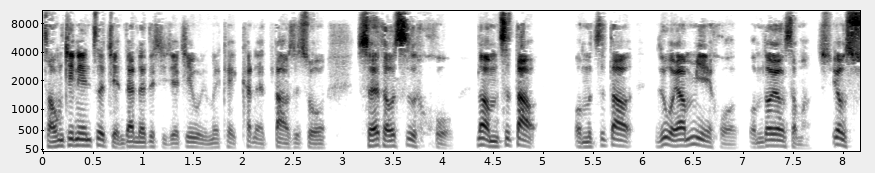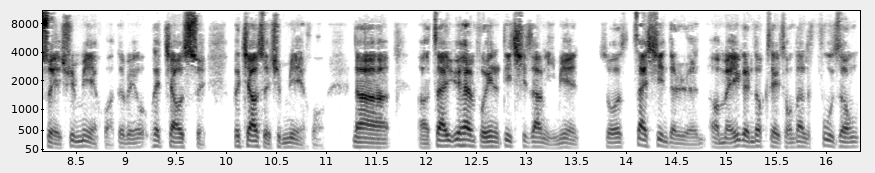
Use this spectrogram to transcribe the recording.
从今天这简单的这几节经文里面可以看得到，是说舌头是火。那我们知道，我们知道，如果要灭火，我们都用什么？用水去灭火，对不对？会浇水，会浇水去灭火。那呃，在约翰福音的第七章里面说，在信的人哦，每一个人都可以从他的腹中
